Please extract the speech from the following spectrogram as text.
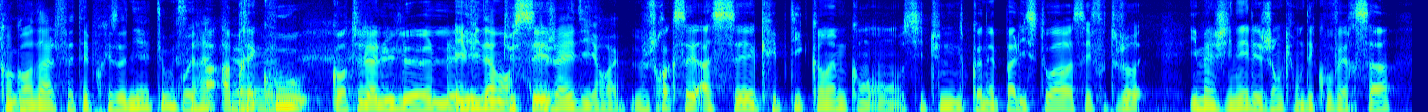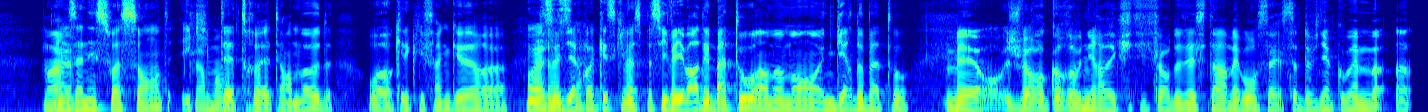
quand Gandalf était prisonnier et tout. c'est Oui, vrai a- que- Après coup, quand tu l'as lu le, le livre, évidemment, tu ce que sais. j'allais dire ouais. Je crois que c'est assez cryptique quand même quand, si tu ne connais pas l'histoire. Il faut toujours imaginer les gens qui ont découvert ça dans Ouais. les années 60 et qui peut-être était en mode Waouh, quel cliffhanger euh, Ouais, Ça veut dire quoi Qu'est-ce qui va se passer? Il va y avoir des bateaux à un moment, une guerre de bateaux Mais euh, je vais encore revenir avec cette histoire de destin, mais bon, ça, ça devient quand même un.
